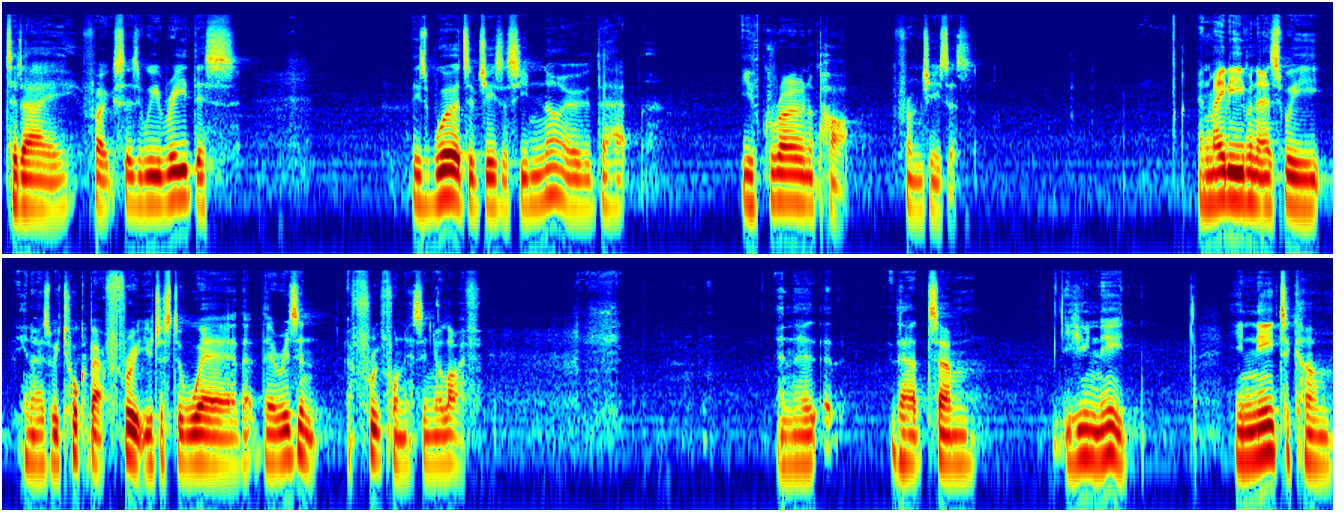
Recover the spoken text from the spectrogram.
today, folks, as we read this, these words of Jesus, you know that you've grown apart from Jesus. And maybe even as we, you know, as we talk about fruit, you're just aware that there isn't a fruitfulness in your life. And that um, you need, you need to come.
